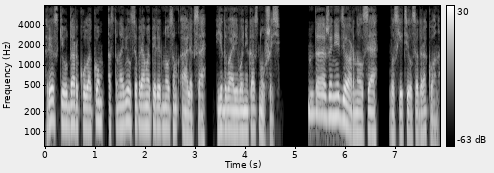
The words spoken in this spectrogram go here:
Резкий удар кулаком остановился прямо перед носом Алекса, едва его не коснувшись. «Даже не дернулся», — восхитился дракон.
